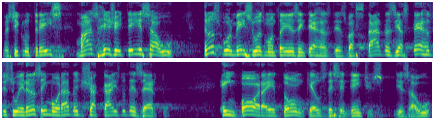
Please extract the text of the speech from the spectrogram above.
versículo 3: Mas rejeitei Esaú Transformei suas montanhas em terras devastadas e as terras de sua herança em morada de chacais do deserto. Embora Edom, que é os descendentes de Esaú,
